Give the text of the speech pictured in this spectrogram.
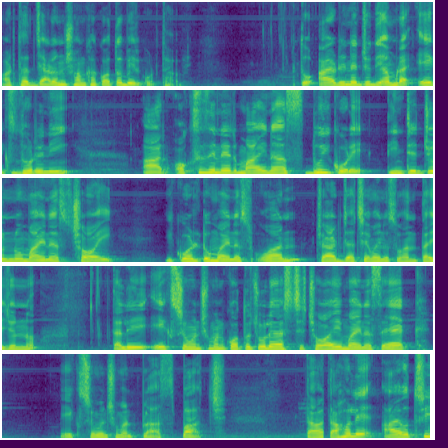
অর্থাৎ জারণ সংখ্যা কত বের করতে হবে? তো আয়োডিনের যদি আমরা এক্স ধরে নিই, আর অক্সিজেনের মাইনাস দুই করে, তিনটের জন্য মাইনাস ছয় equal to minus one charge আছে মাইনাস ওয়ান তাই জন্য তাহলে এক্স সমান সমান কত চলে আসছে? ছয় মাইনাস এক এক্স সমান সমান প্লাস পাঁচ। তাহলে আয়ো থ্রি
